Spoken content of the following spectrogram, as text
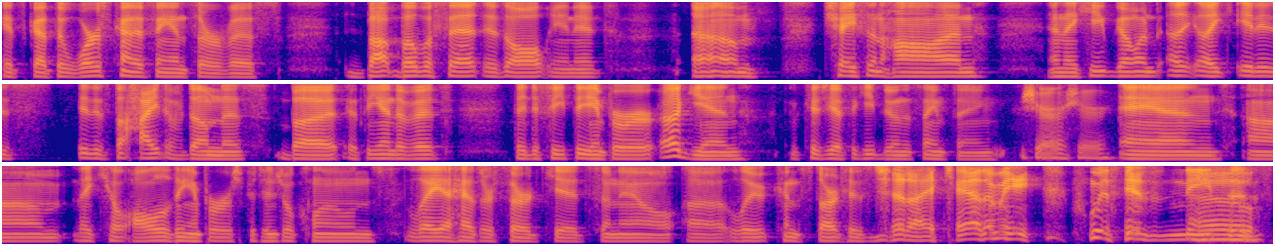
It's got the worst kind of fan service. Bo- Boba Fett is all in it. Um, chasing Han, and they keep going. uh, Like it is, it is the height of dumbness. But at the end of it, they defeat the Emperor again because you have to keep doing the same thing Sure, sure. and um, they kill all of the Emperor's potential clones. Leia has her third kid, so now uh, Luke can start his Jedi Academy with his nieces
